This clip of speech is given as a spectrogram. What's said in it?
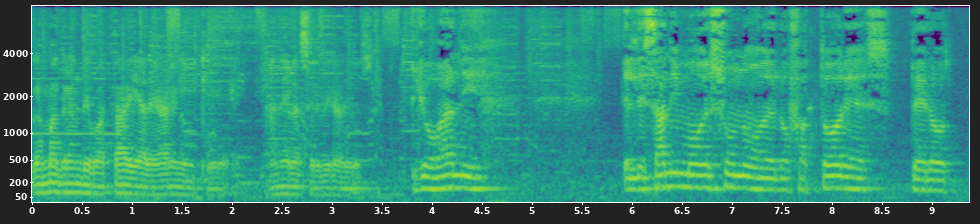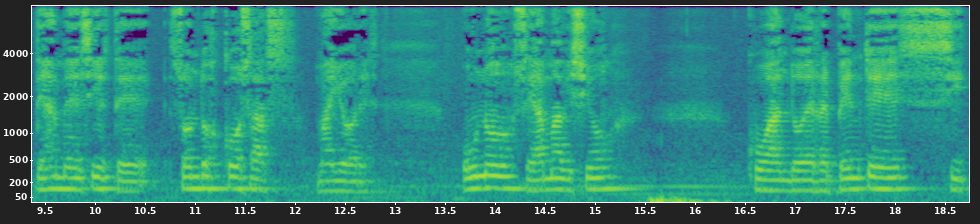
la más grande batalla de alguien que anhela servir a Dios? Giovanni, el desánimo es uno de los factores, pero déjame decirte, son dos cosas mayores. Uno se llama visión, cuando de repente si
